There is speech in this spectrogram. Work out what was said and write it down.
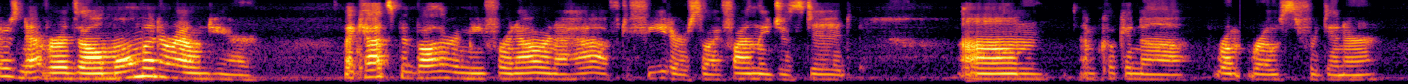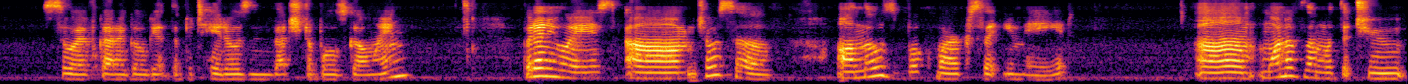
There's never a dull moment around here. My cat's been bothering me for an hour and a half to feed her, so I finally just did. Um, I'm cooking a rump roast for dinner, so I've got to go get the potatoes and vegetables going. But anyways, um, Joseph, on those bookmarks that you made, um, one of them with the two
